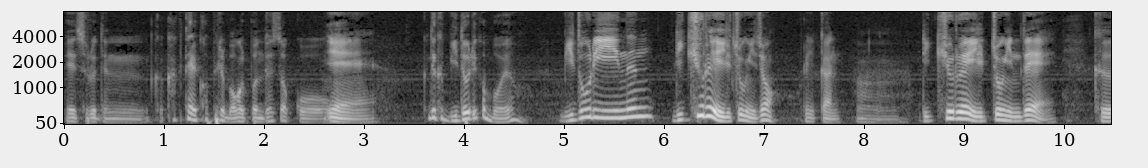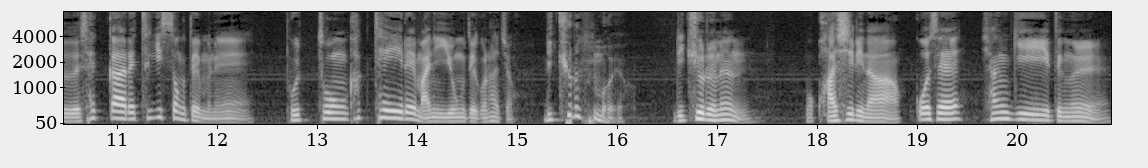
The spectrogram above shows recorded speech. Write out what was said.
베이스로 된 그 칵테일 커피를 먹을 뻔도 했었고. 예. 근데 그 미도리가 뭐예요? 미도리는 리큐르의 일종이죠. 그러니까 아, 리큐르의 일종인데 그 색깔의 특이성 때문에 보통 칵테일에 많이 이용되곤 하죠. 리큐르는 뭐예요? 리큐르는 뭐 과실이나 꽃의 향기 등을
